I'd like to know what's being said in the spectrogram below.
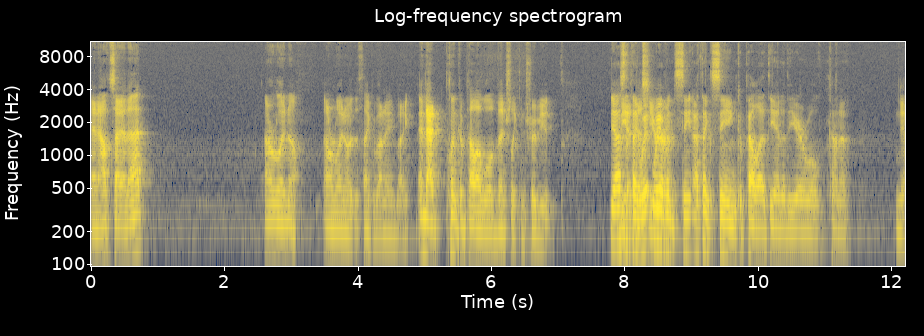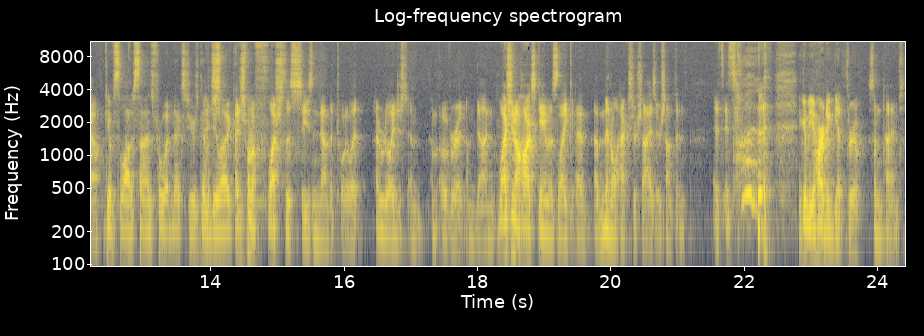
And outside of that, I don't really know. I don't really know what to think about anybody. And that Clint Capela will eventually contribute. Yeah, that's the thing. We, we haven't seen. I think seeing Capela at the end of the year will kind of Yeah. give us a lot of signs for what next year's going to be like. I just want to flush this season down the toilet. I really just am I'm over it. I'm done. Watching a Hawks game is like a, a mental exercise or something. It's it's it can be hard to get through sometimes.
